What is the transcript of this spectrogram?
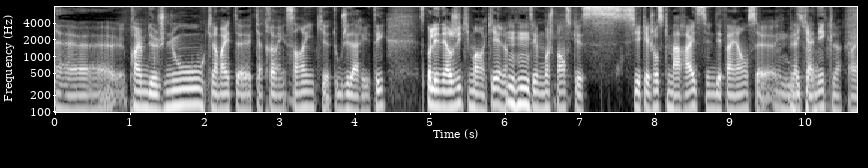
Euh, problème de genou, kilomètre euh, 85, t'es obligé d'arrêter. C'est pas l'énergie qui manquait. Là. Mhm. Sais, Moi, je pense que s'il y a quelque chose qui m'arrête, c'est une défaillance euh, mécanique. Là. Ouais.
